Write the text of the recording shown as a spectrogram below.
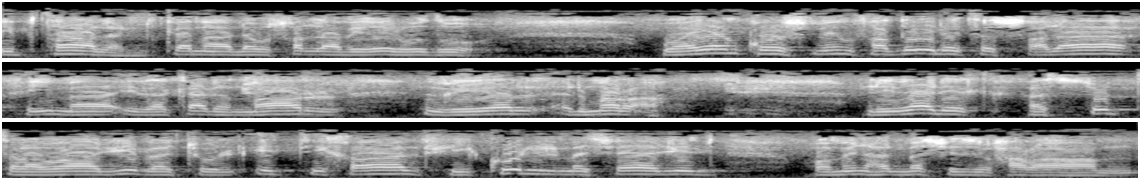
إبطالا كما لو صلى بغير وضوء. وينقص من فضيلة الصلاة فيما إذا كان النار غير المرأة. لذلك فالسترة واجبة الاتخاذ في كل المساجد ومنها المسجد الحرام.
